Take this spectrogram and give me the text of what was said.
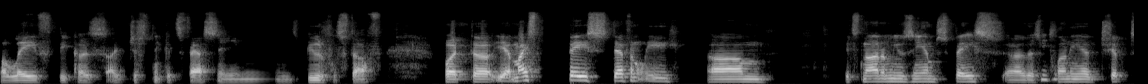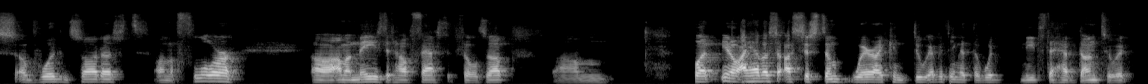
a lathe because I just think it's fascinating. It's beautiful stuff but uh, yeah, my space definitely. Um, it's not a museum space. Uh, there's mm-hmm. plenty of chips of wood and sawdust on the floor. Uh, I'm amazed at how fast it fills up. Um, but you know, I have a, a, system where I can do everything that the wood needs to have done to it.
